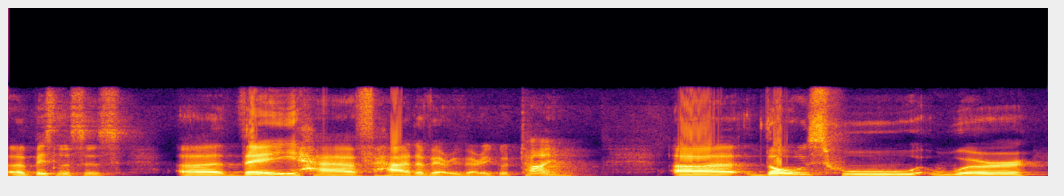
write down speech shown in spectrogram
uh, businesses, uh, they have had a very, very good time. Uh, those who were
